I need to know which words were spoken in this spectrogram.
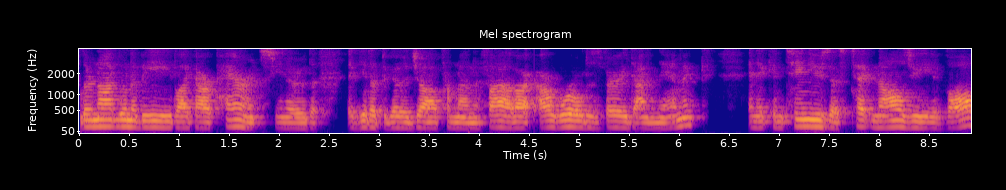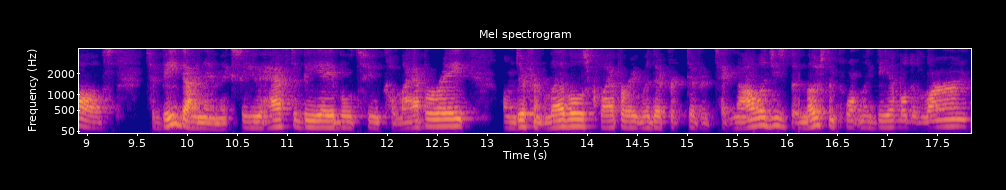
They're not going to be like our parents, you know, the, they get up to go to job from nine to five. Our, our world is very dynamic and it continues as technology evolves to be dynamic. So you have to be able to collaborate on different levels, collaborate with different, different technologies, but most importantly, be able to learn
